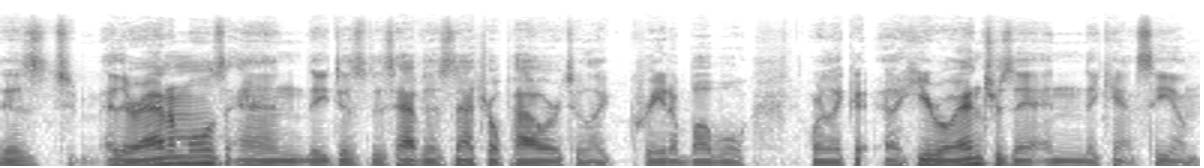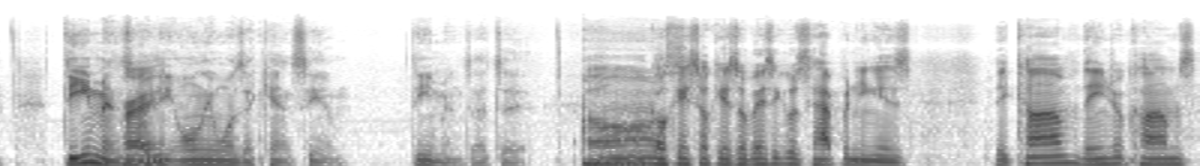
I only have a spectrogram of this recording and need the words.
is to, they're animals and they just just have this natural power to like create a bubble where like a, a hero enters it and they can't see him. Demons are the only ones that can't see him. Demons. That's it. Oh, oh, okay. So okay, so basically what's happening is they come, the angel comes.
